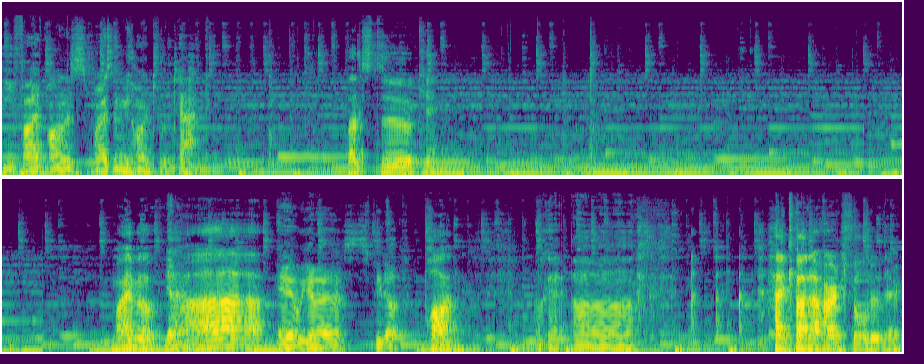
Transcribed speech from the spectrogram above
e5 pawn is surprisingly hard to attack. Let's do king. My move. Yeah. Ah, Yeah, we gotta speed up. pawn. Okay, uh, I got a hard shoulder there.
